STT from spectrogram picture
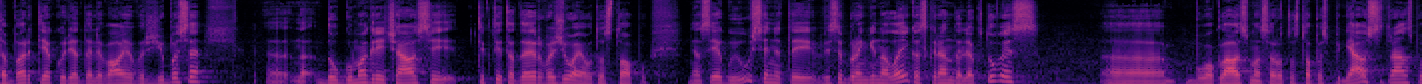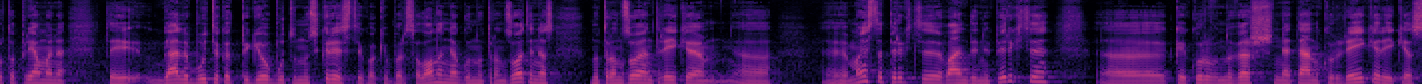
dabar tie, kurie dalyvauja varžybose, uh, na, dauguma greičiausiai tik tai tada ir važiuoja autostopu. Nes jeigu į užsienį, tai visi brangina laiką, skrenda lėktuvais. Uh, buvo klausimas, ar autostopas pigiausia transporto priemonė. Tai gali būti, kad pigiau būtų nuskristi kokį Barceloną negu nutranzuoti, nes nutranzuojant reikia uh, maistą pirkti, vandenį pirkti, kai kur nuveš ne ten, kur reikia, reikės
